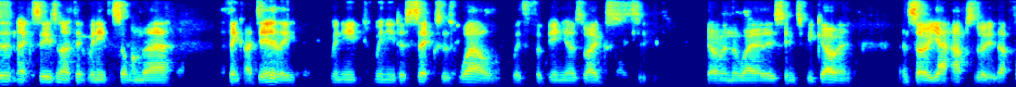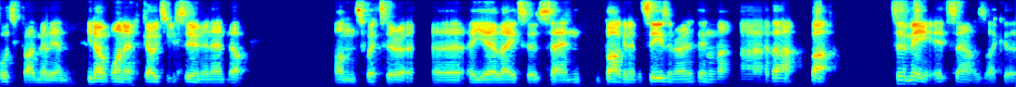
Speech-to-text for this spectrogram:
it next season. I think we need someone there I think ideally we need we need a six as well with Fabinho's legs going the way they seem to be going. And so yeah, absolutely that 45 million. You don't want to go too soon and end up on Twitter a, a year later saying bargain of the season or anything like that. But to me, it sounds like a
